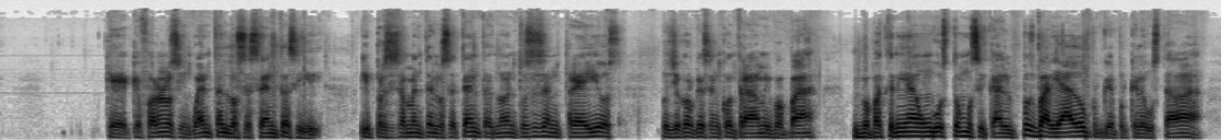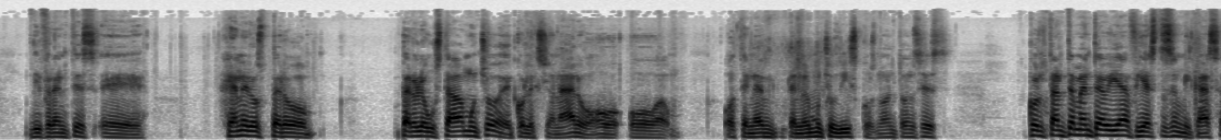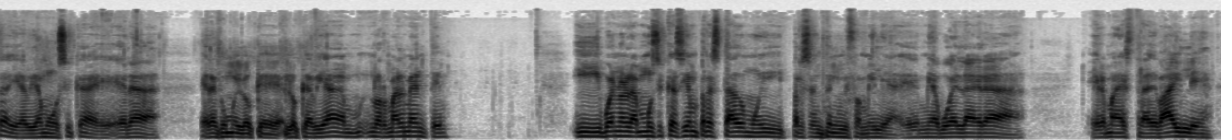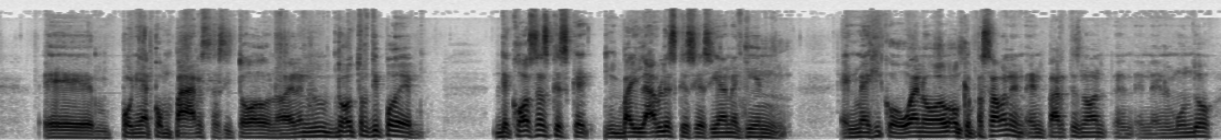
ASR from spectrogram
que, que fueron los 50, los 60 y, y precisamente los 70, ¿no? Entonces, entre ellos, pues yo creo que se encontraba mi papá. Mi papá tenía un gusto musical, pues variado, porque, porque le gustaba diferentes eh, géneros, pero, pero le gustaba mucho coleccionar o- o tener, tener muchos discos, ¿no? Entonces, constantemente había fiestas en mi casa y había música, eh, era, era como lo que, lo que había normalmente. Y bueno, la música siempre ha estado muy presente en mi familia. Eh, mi abuela era, era maestra de baile, eh, ponía comparsas y todo, ¿no? Eran otro tipo de, de cosas que, que bailables que se hacían aquí en, en México, bueno, o que pasaban en, partes, ¿no? En, el mundo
